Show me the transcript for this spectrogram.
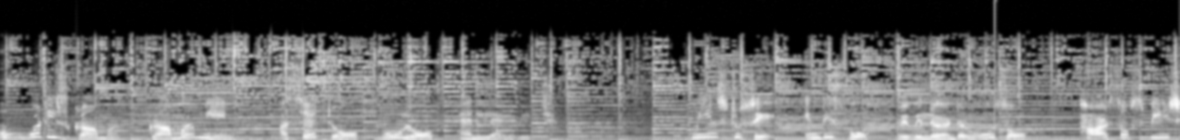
Oh, what is grammar? Grammar means a set of rule of any language. Means to say, in this book, we will learn the rules of parts of speech,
